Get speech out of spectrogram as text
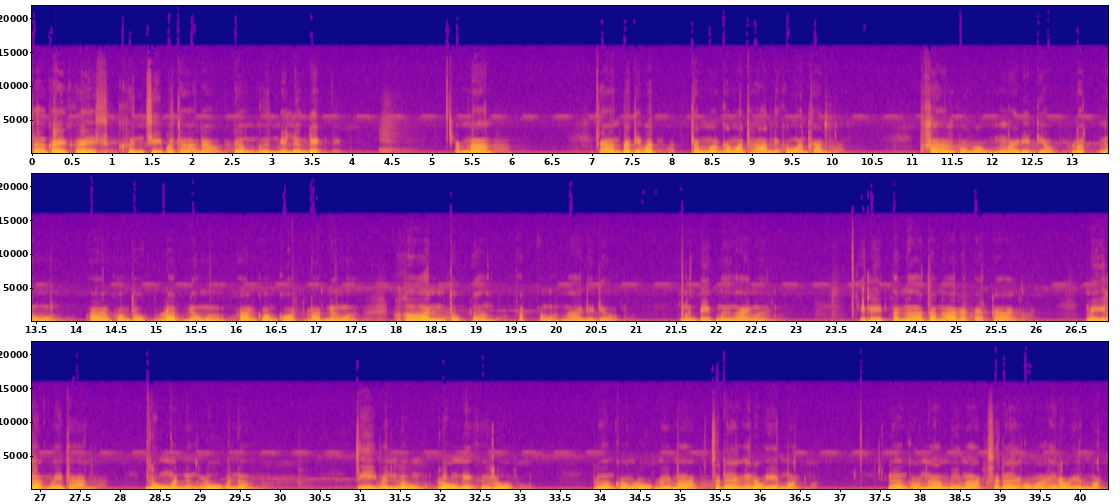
ถ้าใครเคยขึ้นสีปะทะแล้ว เรื่องอื่นเป็นเรื่องเด็กกำนาน การปฏิบัติธรรมกรรมฐานนี่ก็เหมือนกัน ทางความหลงง่ายนิดเดียวลัดนิ้วมือผ่านความทุกข์ลัดนิ้วมือผ่านความโกรธลัดนิ้วมือผ่านทุกเรื่อง ลัดนิ้วมือง่ายนิดเดียว เหมือนพลิกมือหงายมือกิเลสปัญหาตัณหาและแปดง่าย มีหลักมีฐาน หลงอันหนึ่งลูกอันหนึ่ง นี่มันหลงหลงนี่คือลูกเรื่องของลูกมีมาก แสดงให้เราเห็นหมด เรื่องของนามมีมาก แสดงออกมาให้เราเห็นหมด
